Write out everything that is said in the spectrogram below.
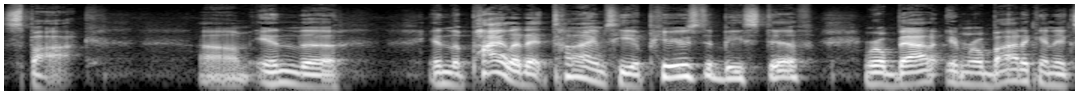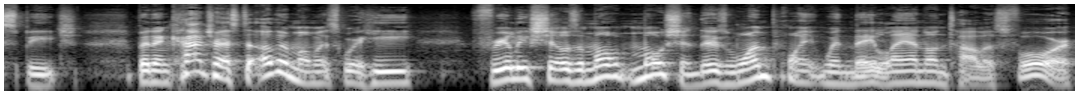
Spock. Um, in the in the pilot, at times he appears to be stiff, robotic, and robotic in his speech, but in contrast to other moments where he freely shows emotion. There's one point when they land on Talos Four,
